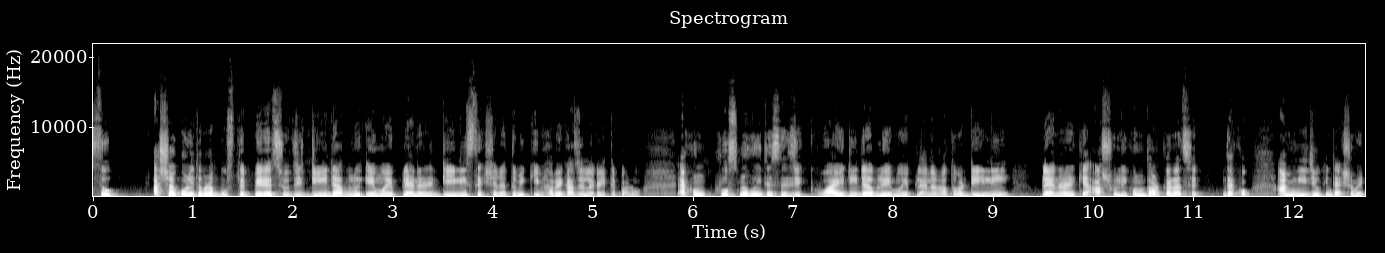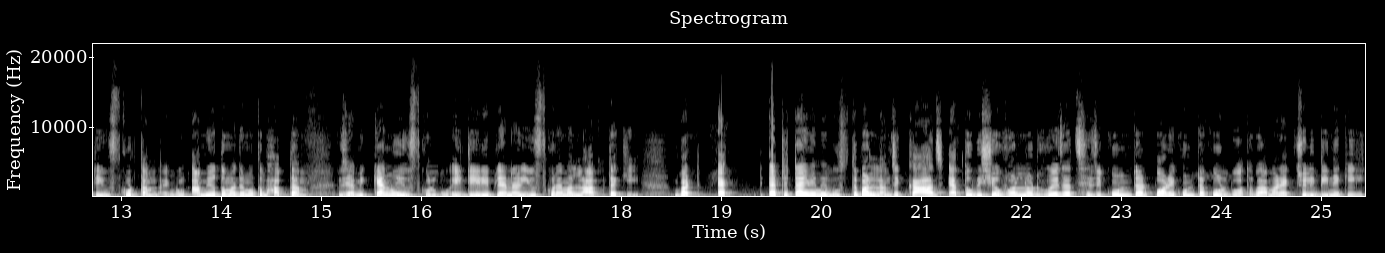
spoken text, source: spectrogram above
সো আশা করি তোমরা বুঝতে পেরেছ যে ডিডাব্লিউ এমওয়াই প্ল্যানারের ডেইলি সেকশনে তুমি কীভাবে কাজে লাগাইতে পারো। এখন প্রশ্ন হইতেছে যে হোয়াই ডিডাব্লিউ এমওয়াই প্ল্যানার অথবা ডেইলি প্ল্যানারের কি আসলেই কোনো দরকার আছে? দেখো, আমি নিজেও কিন্তু একসময় এটা ইউজ করতাম না এবং আমিও তোমাদের মতো ভাবতাম যে আমি কেন ইউজ করব? এই ডেইলি প্ল্যানার ইউজ করে আমার লাভটা কি? বাট এক অ্যাট এ টাইম আমি বুঝতে পারলাম যে কাজ এত বেশি ওভারলোড হয়ে যাচ্ছে যে কোনটার পরে কোনটা করব অথবা আমার অ্যাকচুয়ালি দিনে কী কী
